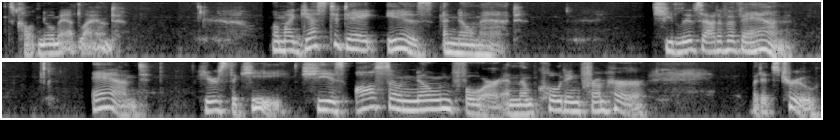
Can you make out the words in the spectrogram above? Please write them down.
It's called Nomadland. Well, my guest today is a nomad. She lives out of a van. And here's the key she is also known for, and I'm quoting from her, but it's true,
